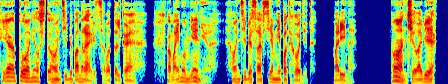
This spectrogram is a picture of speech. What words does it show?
Я понял, что он тебе понравится, вот только, по моему мнению, он тебе совсем не подходит, Марина. Он человек,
